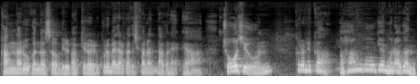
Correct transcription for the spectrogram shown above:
강나루 건너서 밀밭길을 구름에 달 가듯이 가는 나그네. 야, 조지훈. 그러니까 어, 한국의 문학은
